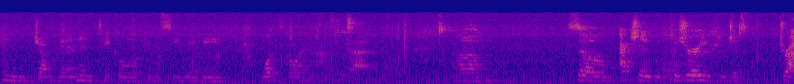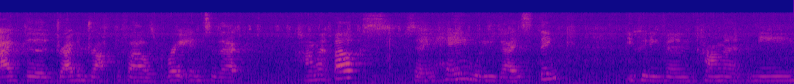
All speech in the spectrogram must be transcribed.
can jump in and take a look and see maybe what's going on with that. Um, so actually with Pagure, you can just drag the, drag and drop the files right into that comment box, say, hey, what do you guys think? You could even comment me,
